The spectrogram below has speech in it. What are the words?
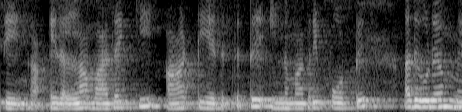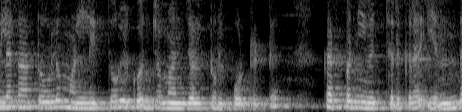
தேங்காய் இதெல்லாம் வதக்கி ஆட்டி எடுத்துட்டு இந்த மாதிரி போட்டு அது கூட மிளகாத்தூள் மல்லித்தூள் கொஞ்சம் மஞ்சள் தூள் போட்டுட்டு கட் பண்ணி வச்சுருக்கிற எந்த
